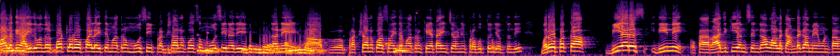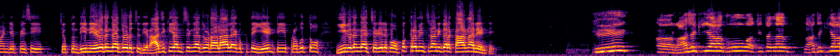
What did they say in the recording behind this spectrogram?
వాళ్ళకి ఐదు వందల కోట్ల రూపాయలు అయితే మాత్రం మూసీ ప్రక్షాళన కోసం మూసీ నది దాన్ని ఆ, ప్రక్షాళన కోసం అయితే మాత్రం కేటాయించామని ప్రభుత్వం చెబుతుంది మరో పక్క బీఆర్ఎస్ దీన్ని ఒక రాజకీయ అంశంగా వాళ్ళకి అండగా మేము ఉంటామని చెప్పేసి చెప్తుంది. దీన్ని ఏ విధంగా చూడొచ్చు? ఇది రాజకీయ అంశంగా చూడాలా? లేకపోతే ఏంటి ప్రభుత్వం ఈ విధంగా చర్యలకు ఉపక్రమించడానికి గల కారణాలు ఏంటి? ఈ రాజకీయాలకు అతీతంగా రాజకీయాల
